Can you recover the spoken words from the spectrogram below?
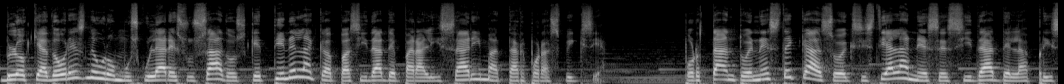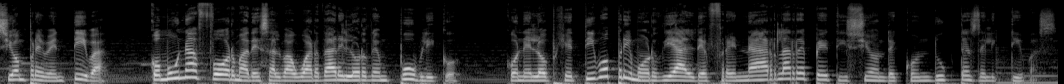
bloqueadores neuromusculares usados que tienen la capacidad de paralizar y matar por asfixia. Por tanto, en este caso existía la necesidad de la prisión preventiva como una forma de salvaguardar el orden público con el objetivo primordial de frenar la repetición de conductas delictivas.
